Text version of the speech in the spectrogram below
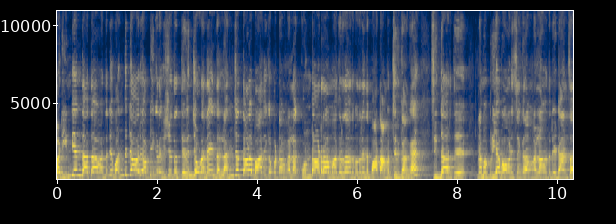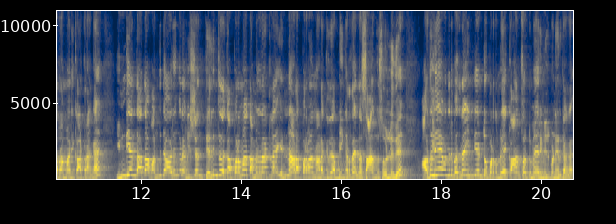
பட் இந்தியன் தாத்தா வந்துட்டு வந்துட்டாரு அப்படிங்கிற விஷயத்த தெரிஞ்ச உடனே இந்த லஞ்சத்தால் பாதிக்கப்பட்டவங்க எல்லாம் கொண்டாடுற மாதிரி தான் வந்து பார்த்தீங்கன்னா இந்த பாட்டை அமைச்சிருக்காங்க. சித்தார்த்து நம்ம பிரியா பவானி சங்கர் அவங்க எல்லாம் வந்துட்டு டான்ஸ் ஆடுற மாதிரி காட்டுறாங்க. இந்தியன் தாத்தா வந்துட்டாருங்கிற விஷயம் தெரிஞ்சதுக்கு அப்புறமா தமிழ்நாட்டில் என்ன அலப்பறலாம் நடக்குது அப்படிங்கிறத இந்த சாங் சொல்லுது. அதுலேயே வந்துட்டு பார்த்தீங்கன்னா இந்தியன் டூ படத்தினுடைய கான்செப்ட்டுமே ரிவீல் பண்ணியிருக்காங்க.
